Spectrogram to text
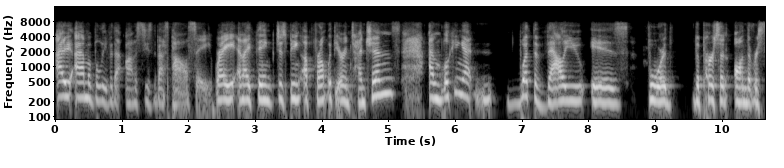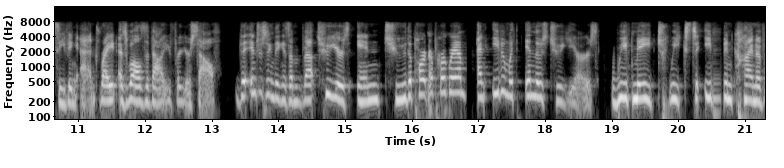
I am a believer that honesty is the best policy, right? And I think just being upfront with your intentions and looking at what the value is for the person on the receiving end, right? As well as the value for yourself. The interesting thing is I'm about two years into the partner program. And even within those two years, we've made tweaks to even kind of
